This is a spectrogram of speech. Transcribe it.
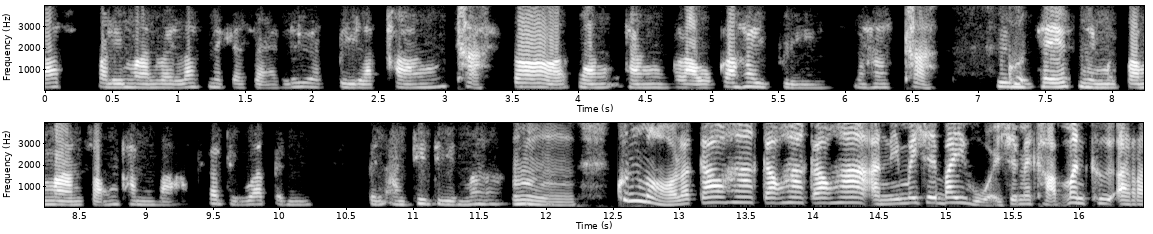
รัสปริมาณไวรัสในกระแสเลือดปีละครั้งค่ะก็ทางทางเราก็ให้ฟรีนะคะค่ะซึ่งคุณเทสหนึ่งมันประมาณสองพันบาท ก็ถือว่าเป็น เป็นอันที่ดีมาก อืม คุณหมอละเก้าห้าเก้าห้าเก้าห้าอันนี้ไม่ใช่ใบหวยใช่ไหมครับ มันคืออะไร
